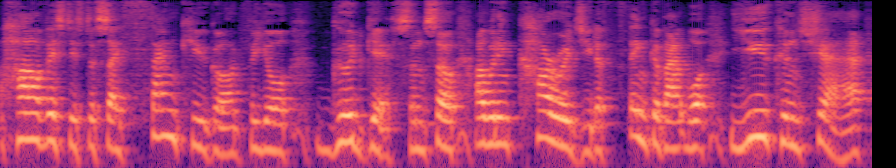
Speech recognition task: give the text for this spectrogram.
harvest is to say thank you, God, for your good gifts. And so I would encourage you to think about what you can share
